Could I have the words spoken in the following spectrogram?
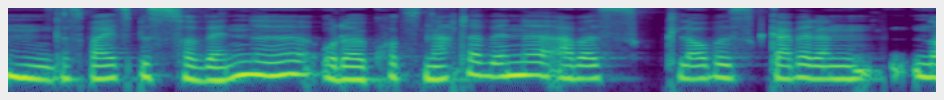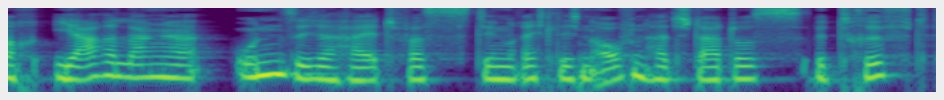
Hm, das war jetzt bis zur Wende oder kurz nach der Wende, aber ich glaube, es gab ja dann noch jahrelange Unsicherheit, was den rechtlichen Aufenthaltsstatus betrifft.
